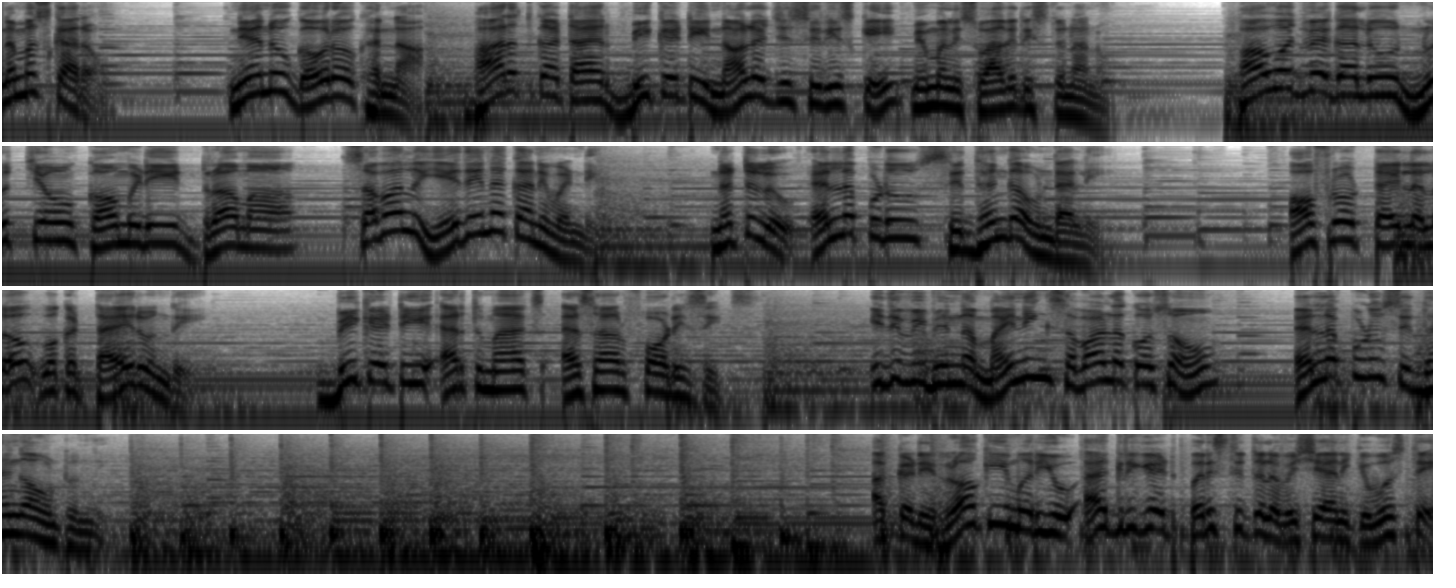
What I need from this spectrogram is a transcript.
నమస్కారం. నేను గౌరవ్ ఖన్నా భారత్ కా టైర్ బీకేటీ నాలెడ్జ్ సిరీస్కి మిమ్మల్ని స్వాగతిస్తున్నాను. భావోద్వేగాలు నృత్యం కామెడీ డ్రామా సవాలు ఏదైనా కానివ్వండి. నటులు ఎల్లప్పుడూ సిద్ధంగా ఉండాలి. ఆఫ్ రోడ్ టైర్లలో ఒక టైర్ ఉంది. BKT earth max SR forty six. ఇది విభిన్న మైనింగ్ సవాళ్ళ కోసం ఎల్లప్పుడూ సిద్ధంగా ఉంటుంది. అక్కడి రాకీ మరియు అగ్రిగేట్ పరిస్థితుల విషయానికి వస్తే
